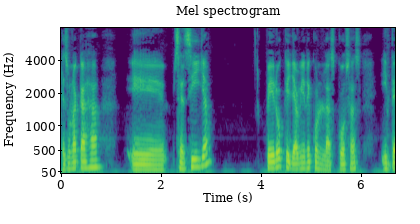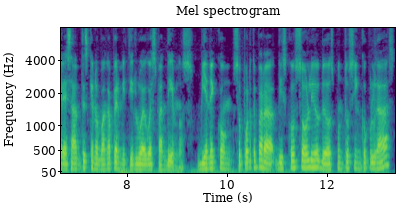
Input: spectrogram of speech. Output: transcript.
Es una caja eh, sencilla, pero que ya viene con las cosas interesantes que nos van a permitir luego expandirnos. Viene con soporte para discos sólidos de 2.5 pulgadas.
